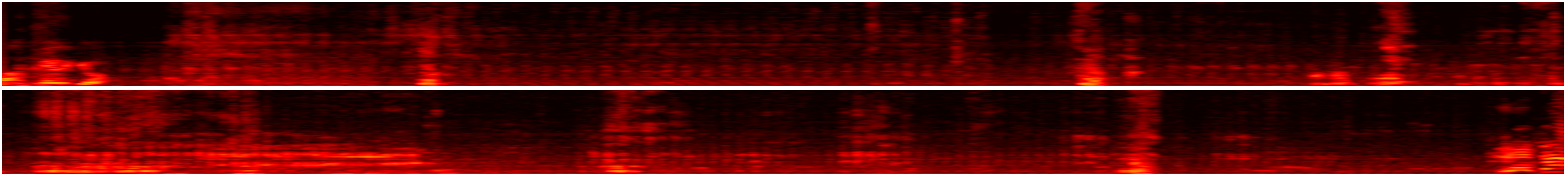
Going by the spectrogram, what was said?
ബാക്കിയിരിക്കോ ഗ്രേട്ടാ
